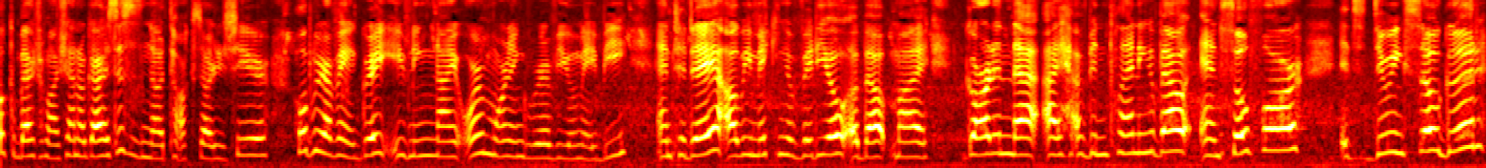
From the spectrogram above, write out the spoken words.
Welcome back to my channel guys. This is Noah Talk Starters here. Hope you're having a great evening, night, or morning wherever you may be. And today I'll be making a video about my garden that I have been planning about and so far it's doing so good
